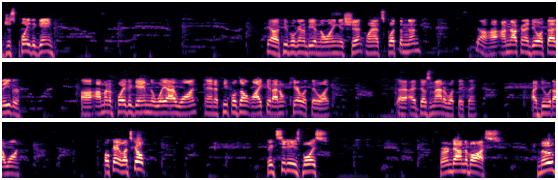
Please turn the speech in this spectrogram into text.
Just play the game. Yeah, people are going to be annoying as shit. Why not split them then? Yeah, I, am not going to deal with that either. Uh, I'm going to play the game the way I want, and if people don't like it, I don't care what they like. Uh, it doesn't matter what they think. I do what I want. Okay, let's go. Big CDs, boys. Burn down the boss. Move.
